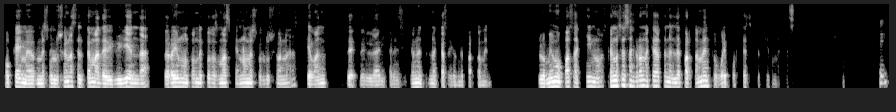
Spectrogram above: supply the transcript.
ok, me, me solucionas el tema de vivienda, pero hay un montón de cosas más que no me solucionas que van de, de la diferenciación entre una casa y un departamento. Lo mismo pasa aquí, ¿no? Es que no seas sangrona, quédate en el departamento, güey, porque es que quiero una casa. Sí.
